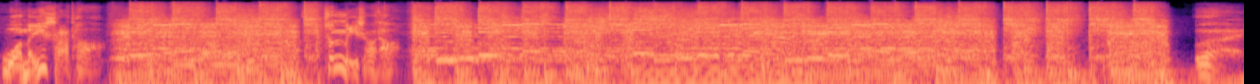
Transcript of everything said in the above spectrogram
我没杀他，真没杀他。哎，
